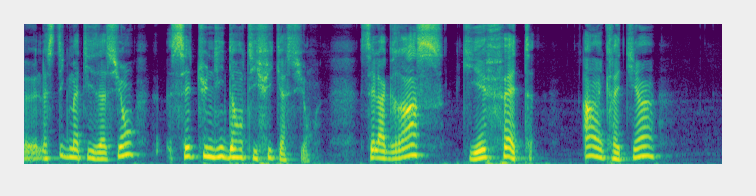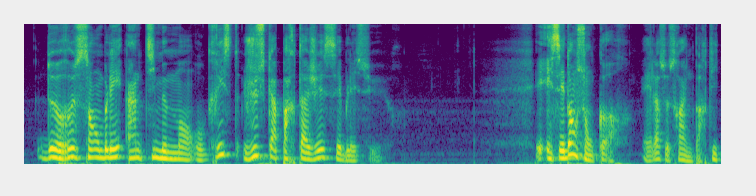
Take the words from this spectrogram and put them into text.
euh, la stigmatisation, c'est une identification. C'est la grâce qui est faite à un chrétien de ressembler intimement au Christ jusqu'à partager ses blessures. Et, c'est dans son corps. Et là, ce sera une partie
